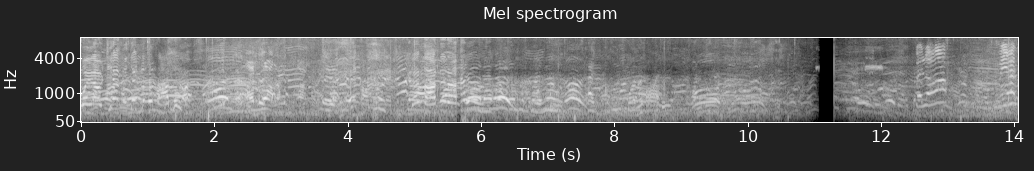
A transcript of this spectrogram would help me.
Quay ao chết nó chết lên tàn luôn. Cái tàn đây rồi Cái đó biết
